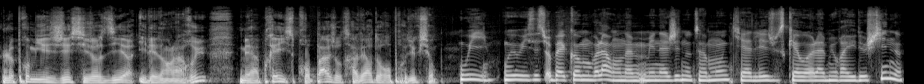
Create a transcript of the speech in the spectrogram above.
le premier jet, si j'ose dire, il est dans la rue, mais après il se propage au travers de reproductions. Oui, oui, oui, c'est sûr. Bah, comme voilà, on a ménagé notamment qui allait jusqu'à la muraille de Chine.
